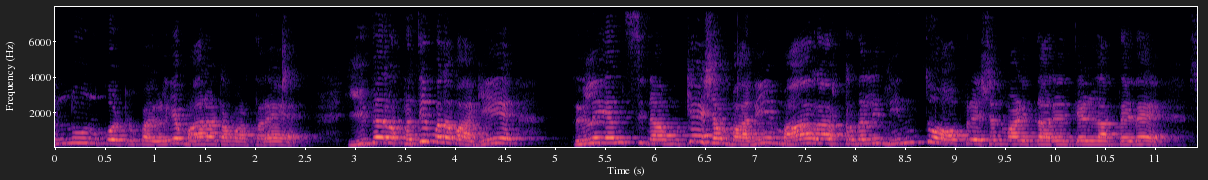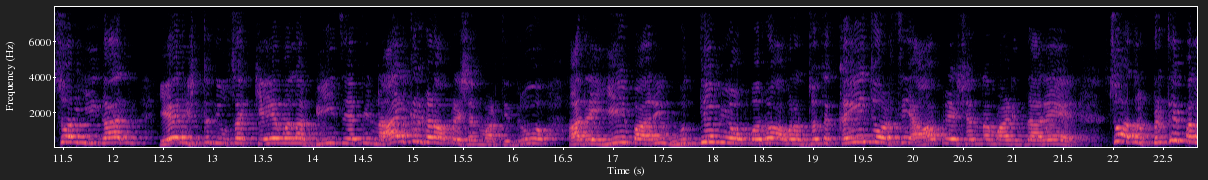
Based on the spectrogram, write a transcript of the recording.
ಇನ್ನೂರು ಕೋಟಿ ರೂಪಾಯಿಗಳಿಗೆ ಮಾರಾಟ ಮಾಡ್ತಾರೆ. ಇದರ ಪ್ರತಿಫಲವಾಗಿ ರಿಲಯನ್ಸ್ನ ಮುಖೇಶ್ ಅಂಬಾನಿ ಮಹಾರಾಷ್ಟ್ರದಲ್ಲಿ ನಿಂತು ಆಪರೇಷನ್ ಮಾಡಿದ್ದಾರೆ ಅಂತ ಹೇಳಲಾಗ್ತಾ ಇದೆ. ಸೊ, ಈಗ ಏನಿಷ್ಟು ದಿವಸ ಕೇವಲ ಬಿಜೆಪಿ ನಾಯಕರುಗಳು ಆಪರೇಷನ್ ಮಾಡ್ತಿದ್ರು, ಆದ್ರೆ ಈ ಬಾರಿ ಉದ್ಯಮಿಯೊಬ್ಬರು ಅವರ ಜೊತೆ ಕೈ ಜೋಡಿಸಿ ಆಪರೇಷನ್ ಮಾಡಿದ್ದಾರೆ. ಸೊ, ಅದ್ರ ಪ್ರತಿಫಲ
